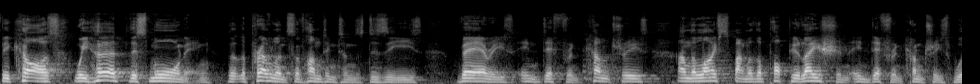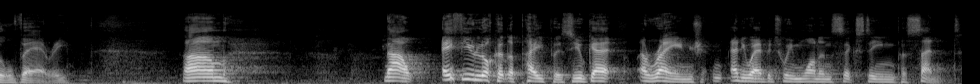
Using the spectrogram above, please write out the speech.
because we heard this morning that the prevalence of Huntington's disease varies in different countries and the lifespan of the population in different countries will vary. Um, now, if you look at the papers, you get a range anywhere between 1 and 16%,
